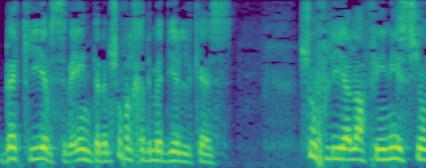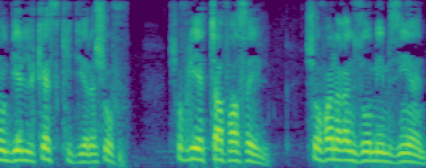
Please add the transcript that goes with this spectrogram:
باكية ب 70 درهم. شوف الخدمة ديال الكاس. شوف ليا la finition ديال الكاس كي دايره شوف. شوف ليا التفاصيل. شوف أنا غنزومي مزيان.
